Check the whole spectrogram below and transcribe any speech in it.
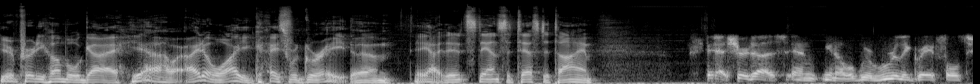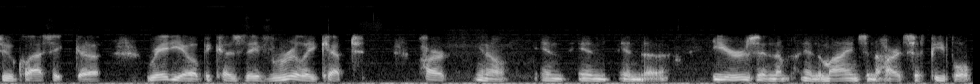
You're a pretty humble guy. Yeah, I know why. You guys were great. Um, yeah, it stands the test of time. Yeah, it sure does. And you know, we're really grateful to classic uh, radio because they've really kept heart, you know, in in in the ears and the in the minds and the hearts of people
